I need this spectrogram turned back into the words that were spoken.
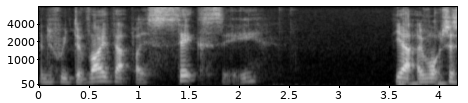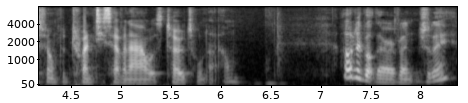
And if we divide that by 60, yeah, I've watched this film for 27 hours total now. I would have got there eventually.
